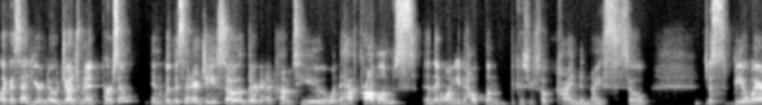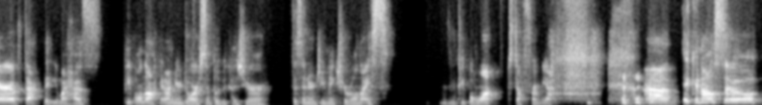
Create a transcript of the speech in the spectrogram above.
like I said, you're no judgment person in with this energy. So they're going to come to you when they have problems and they want you to help them because you're so kind and nice. So just be aware of the fact that you might have people knocking on your door simply because you're this energy makes you real nice people want stuff from you. um, it can also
